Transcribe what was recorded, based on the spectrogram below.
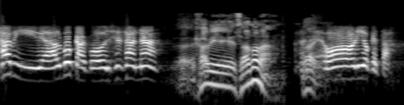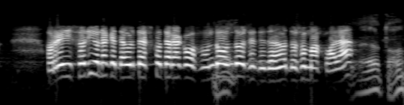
Javi albokako izezana. Eh, Javi Sadona. Bai. Hori oketa. Horreri zorionak eta urte askotarako ondo ondo zetuta dut oso majoa da. Eto,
